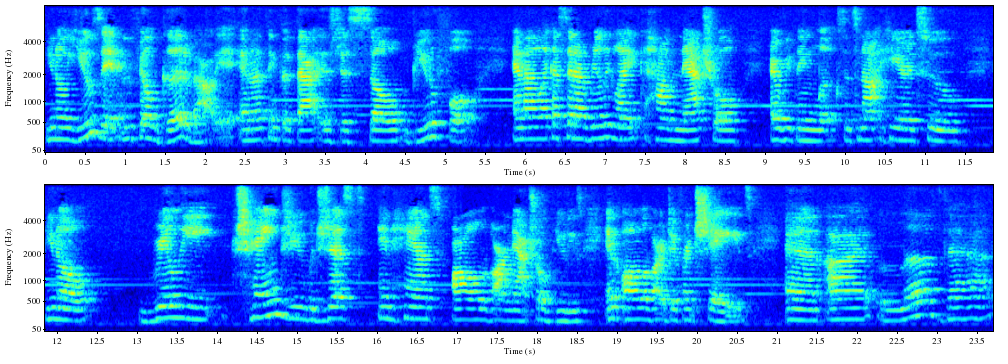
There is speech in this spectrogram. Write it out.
you know, use it and feel good about it. And I think that that is just so beautiful. And I, like I said, I really like how natural everything looks. It's not here to, you know, really change you, but just enhance all of our natural beauties in all of our different shades. And I love that.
